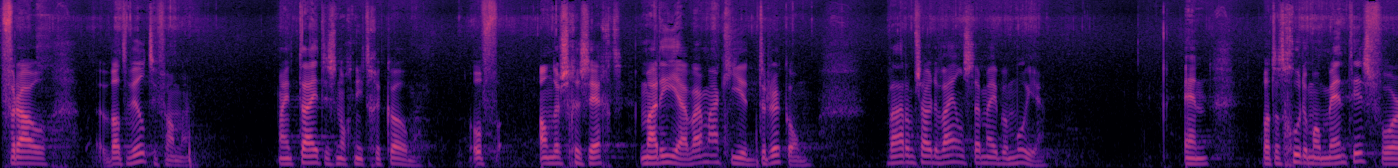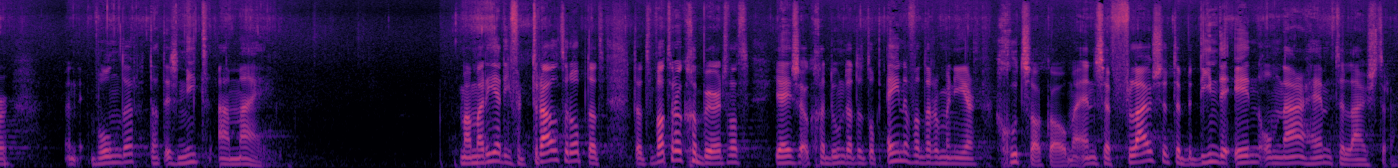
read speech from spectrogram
Vrouw, wat wilt u van me? Mijn tijd is nog niet gekomen. Of anders gezegd, Maria, waar maak je je druk om? Waarom zouden wij ons daarmee bemoeien? En wat het goede moment is voor een wonder, dat is niet aan mij. Maar Maria die vertrouwt erop dat, dat wat er ook gebeurt, wat Jezus ook gaat doen, dat het op een of andere manier goed zal komen. En ze fluistert de bediende in om naar hem te luisteren.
